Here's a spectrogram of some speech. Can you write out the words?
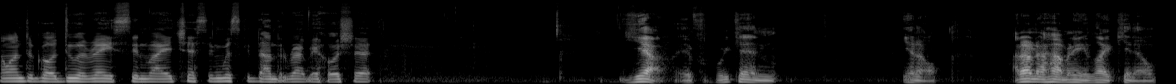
I want to go do a race in my chest chasing whiskey down the rabbit hole shirt. Yeah, if we can, you know, I don't know how many like you know,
